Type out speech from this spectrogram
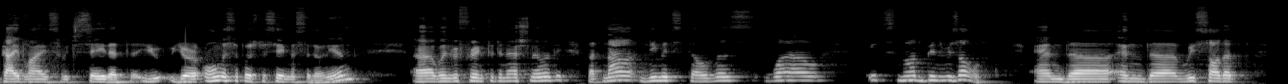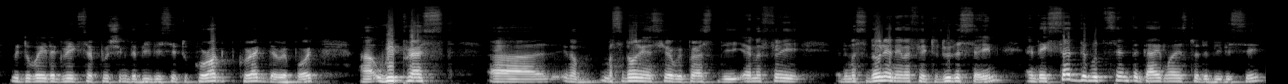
guidelines, which say that you, you're only supposed to say Macedonian uh, when referring to the nationality. But now Nimetz tells us, well, it's not been resolved. And, uh, and uh, we saw that with the way the Greeks are pushing the BBC to correct, correct their report. we pressed, you know, Macedonians here, we pressed the MFA the Macedonian MFA to do the same, and they said they would send the guidelines to the BBC,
